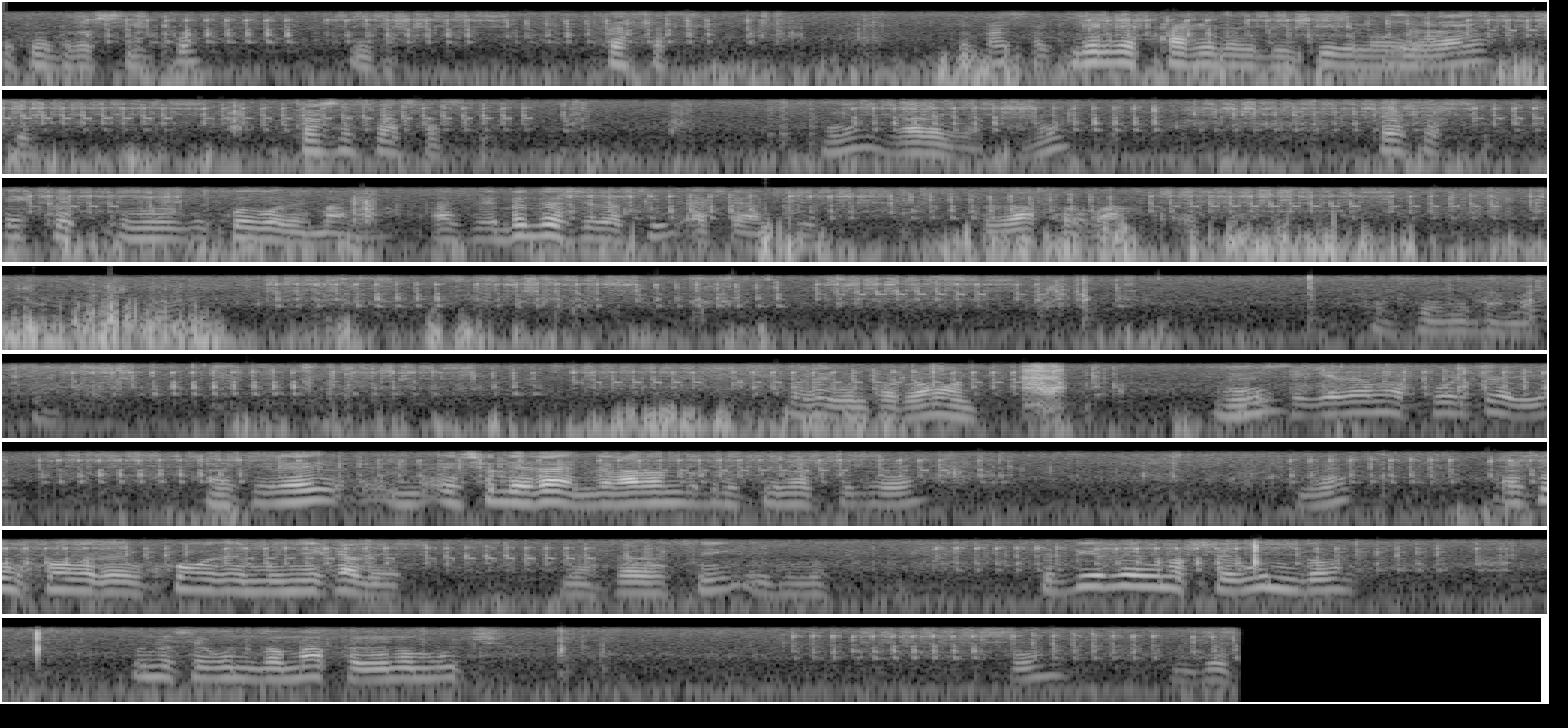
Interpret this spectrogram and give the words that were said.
Este otro cinco. Mira. ¿Qué pasa aquí? Bien despacio del principio. Sí. Entonces estás así. ¿Eh? Ahora ya, ¿eh? Estás así. Esto es un, juego de mano. En vez de ser así, hace así. Te das por abajo. así. Así que nada más contra Ramón. ¿Eh? Se queda más fuerte eso le da, le va dando presión así, ¿Ves? Es un juego de un juego de muñeca de, de así se pierde unos segundos, unos segundos más, pero no mucho. ¿Eh?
